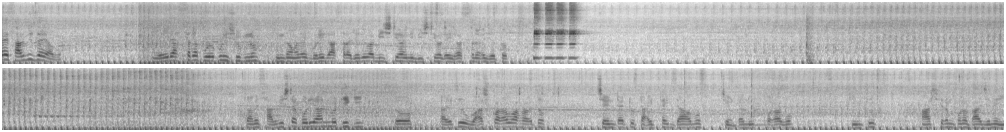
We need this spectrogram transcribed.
এই সার্ভিসে যাব। এই রাস্তাটা পুরোপুরি শুকনো, কিন্তু আমাদের গলির রাস্তাটা যদি বা বৃষ্টি হয়নি, বৃষ্টি হলে এই রাস্তাটা যেত। তো আমি সার্ভিসটা করিয়ে আনব ঠিকই, তো গাড়িতে ওয়াশ করাবো হয়তো। চেনটা একটু টাইট টাইট দেওয়াবো চেনটা লুক করাবো। কিন্তু আর সেরকম কোনো কাজ নেই।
